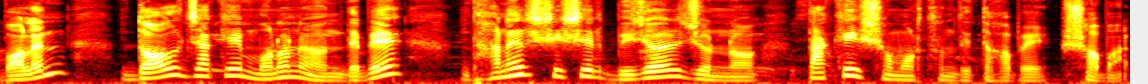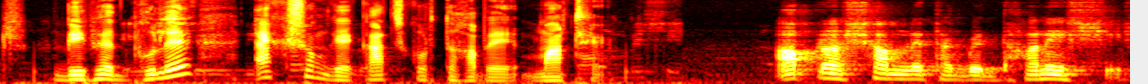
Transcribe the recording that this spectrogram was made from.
বলেন দল যাকে মনোনয়ন দেবে ধানের শীষের বিজয়ের জন্য তাকেই সমর্থন দিতে হবে সবার। বিভেদ ভুলে একসঙ্গে কাজ করতে হবে মাঠে। আপনার সামনে থাকবে ধানের শীষ।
